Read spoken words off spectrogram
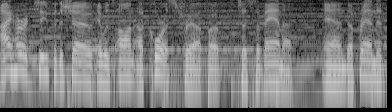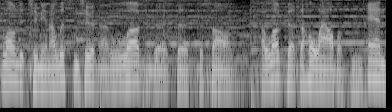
I heard two for the show. It was on a chorus trip up to Savannah, and a friend had loaned it to me, and I listened to it, and I loved the the, the song. I loved the the whole album, mm-hmm. and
